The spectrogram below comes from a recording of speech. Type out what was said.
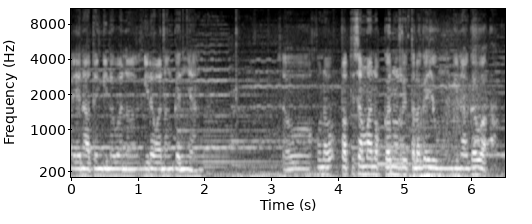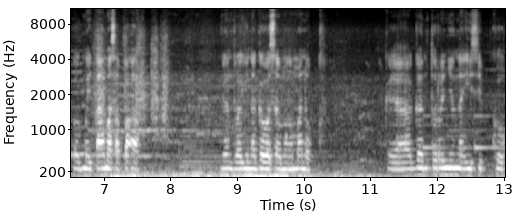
Kaya natin ginawa na ginawa ng ganyan. So, kung na, pati sa manok ganun rin talaga yung ginagawa pag may tama sa paa. Ganun talaga ginagawa sa mga manok. Kaya ganito rin yung naisip ko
